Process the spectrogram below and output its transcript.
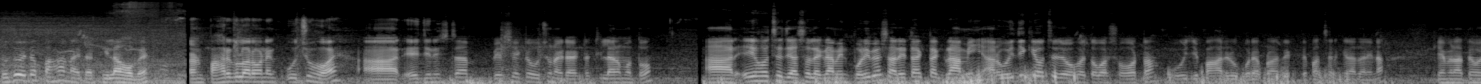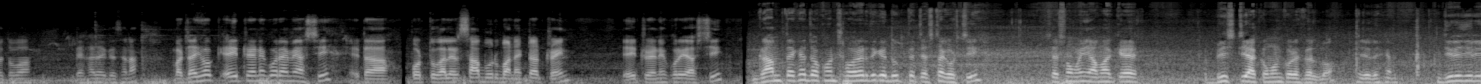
যদিও এটা পাহাড় না, এটা টিলা হবে। কারণ পাহাড়গুলো আরও অনেক উঁচু হয় আর এই জিনিসটা বেশি একটা উঁচু না, এটা একটা টিলার মতো। আর এই হচ্ছে যে আসলে গ্রামীণ পরিবেশ আর এটা একটা গ্রামই। আর ওইদিকে হচ্ছে যে হয়তো বা শহরটা, ওই যে পাহাড়ের উপরে আপনারা দেখতে পাচ্ছেন কিনা জানি না। ক্যামেরাতে হয়তো বা দেখা যাইতেছে না। বাট যাই হোক, এই ট্রেনে করে আমি আসছি। এটা পর্তুগালের সাব উরবান একটা ট্রেন এই ট্রেনে করে আসছি। গ্রাম থেকে যখন শহরের দিকে ঢুকতে চেষ্টা করছি, সে সময় আমাকে বৃষ্টি আক্রমণ করে ফেলল। যে দেখেন ধীরে ধীরে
